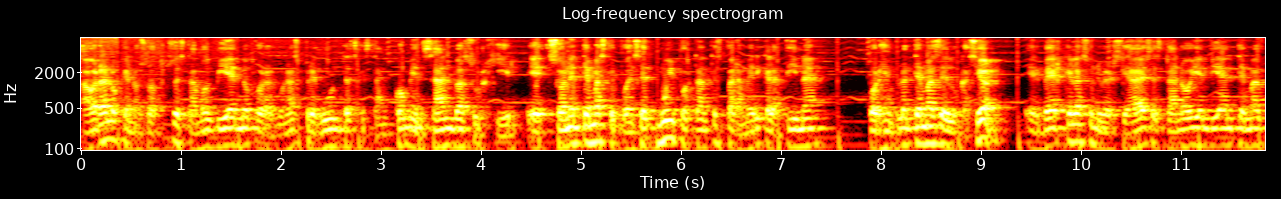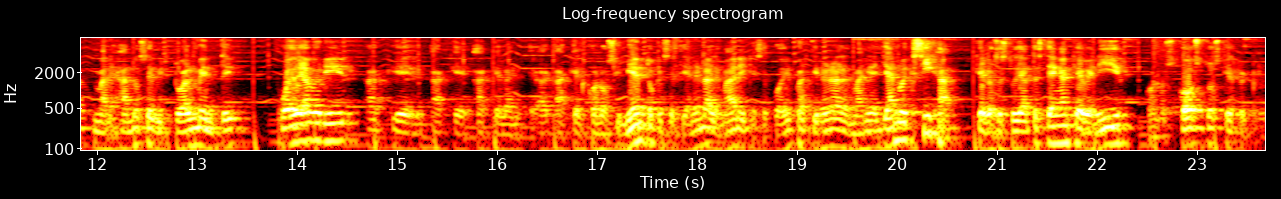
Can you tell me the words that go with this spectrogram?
Ahora lo que nosotros estamos viendo por algunas preguntas que están comenzando a surgir eh, son en temas que pueden ser muy importantes para América Latina, por ejemplo en temas de educación. El ver que las universidades están hoy en día en temas manejándose virtualmente puede abrir a que, el conocimiento que se tiene en Alemania y que se puede impartir en Alemania ya no exija que los estudiantes tengan que venir con los costos que, reper,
